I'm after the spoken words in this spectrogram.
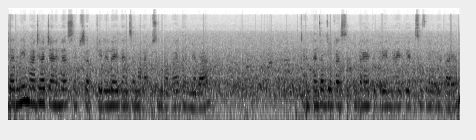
ज्यांनी माझ्या चॅनलला सबस्क्राईब केलेलं आहे त्यांचं मनापासून आभार धन्यवाद. आणि त्यांचा जो काही सपोर्ट आहे ते प्रेम आहे ते असंच राहू कायम.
